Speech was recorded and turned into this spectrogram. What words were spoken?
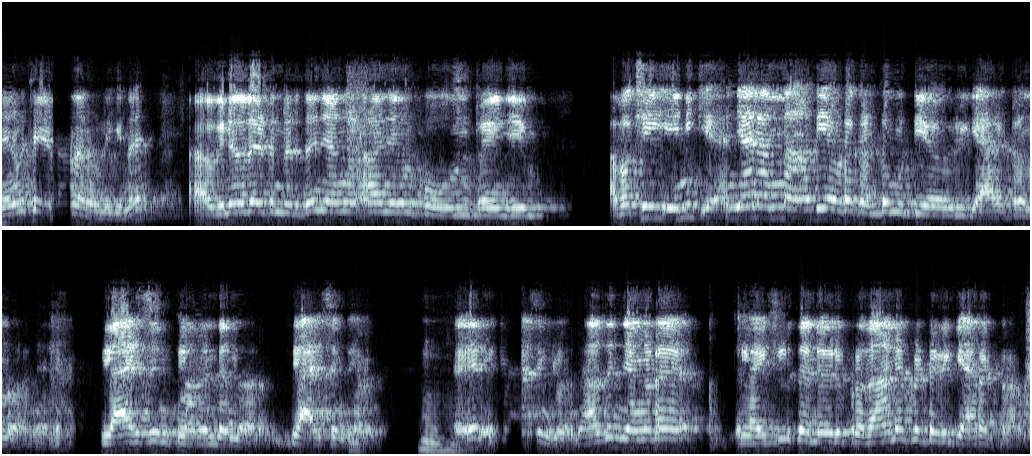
ഞങ്ങൾ ചേട്ടാന്നാണ് വിളിക്കുന്നത്. വിനോദേട്ടന്റെ അടുത്ത് ഞങ്ങൾ ഞങ്ങൾ പോകും ട്രെയിൻ ചെയ്യും. പക്ഷെ എനിക്ക് ഞാൻ അന്ന് ആദ്യം അവിടെ കണ്ടുമുട്ടിയ ഒരു ക്യാരക്ടർ എന്ന് പറഞ്ഞാൽ ഗ്ലാരിസൺ ക്ലമന്റ് എന്ന് പറഞ്ഞു ഗ്ലാരിസൺ ക്ലമന്റ് ഉം. ഗ്ലാരിസൺ ക്ലമന്റ് അത് ഞങ്ങളുടെ ലൈഫിൽ തന്നെ ഒരു പ്രധാനപ്പെട്ട ഒരു ക്യാരക്ടറാണ്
